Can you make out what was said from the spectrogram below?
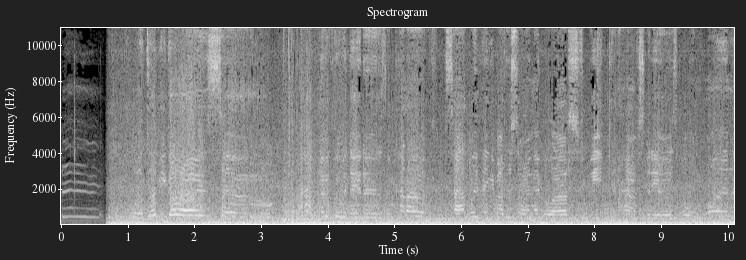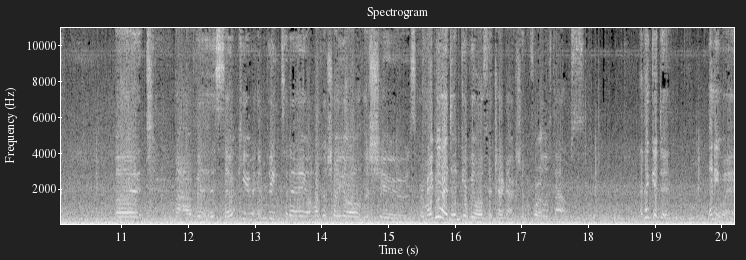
fit. What's up, you guys? So, I have no clue what day it is. I'm kind of sadly thinking about just starting like the last week and a half's videos all in one. But my outfit is so cute and pink today. I'll have to show you all the shoes. Or maybe I did give you all a fit check action before I left the house. I think I did. Anyway,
